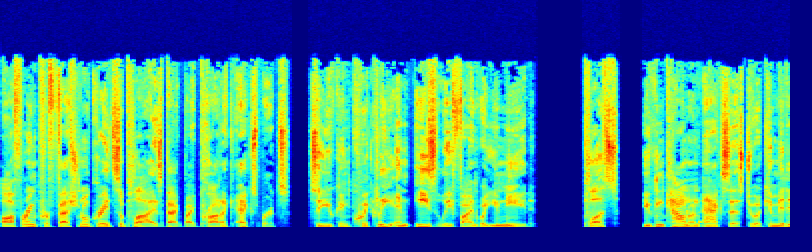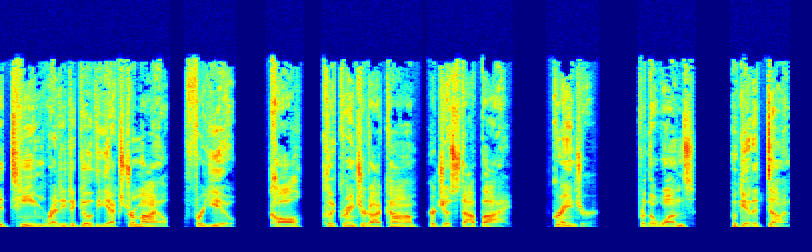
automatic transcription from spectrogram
offering professional grade supplies backed by product experts so you can quickly and easily find what you need. Plus, you can count on access to a committed team ready to go the extra mile for you. Call, clickgrainger.com, or just stop by. Grainger, for the ones who get it done.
